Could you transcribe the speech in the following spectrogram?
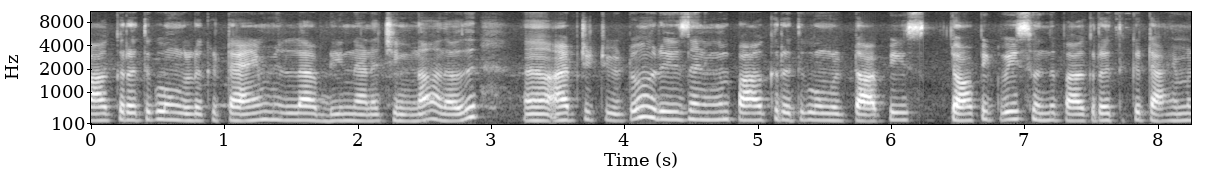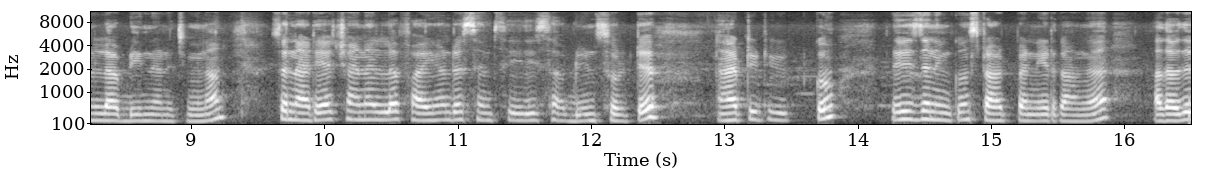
பார்க்குறதுக்கு உங்களுக்கு டைம் இல்லை அப்படின்னு நினச்சிங்கன்னா அதாவது ஆப்டிடியூட்டும் ரீசனிங்கும் பார்க்குறதுக்கு உங்களுக்கு டாபிக்ஸ் டாபிக் வைஸ் வந்து பார்க்குறதுக்கு டைம் இல்லை அப்படின்னு நினச்சிங்கன்னா ஸோ நிறையா சேனலில் ஃபைவ் ஹண்ட்ரட் செம் சீரீஸ் அப்படின்னு சொல்லிட்டு ஆப்டிடியூட்க்கும் ரீசனிங்க்கும் ஸ்டார்ட் பண்ணியிருக்காங்க. அதாவது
